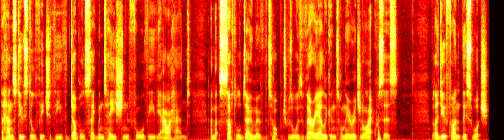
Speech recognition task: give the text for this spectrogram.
The hands do still feature the, the double segmentation for the, the hour hand, and that subtle dome over the top, which was always very elegant on the original Aquises. But I do find that this watch,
